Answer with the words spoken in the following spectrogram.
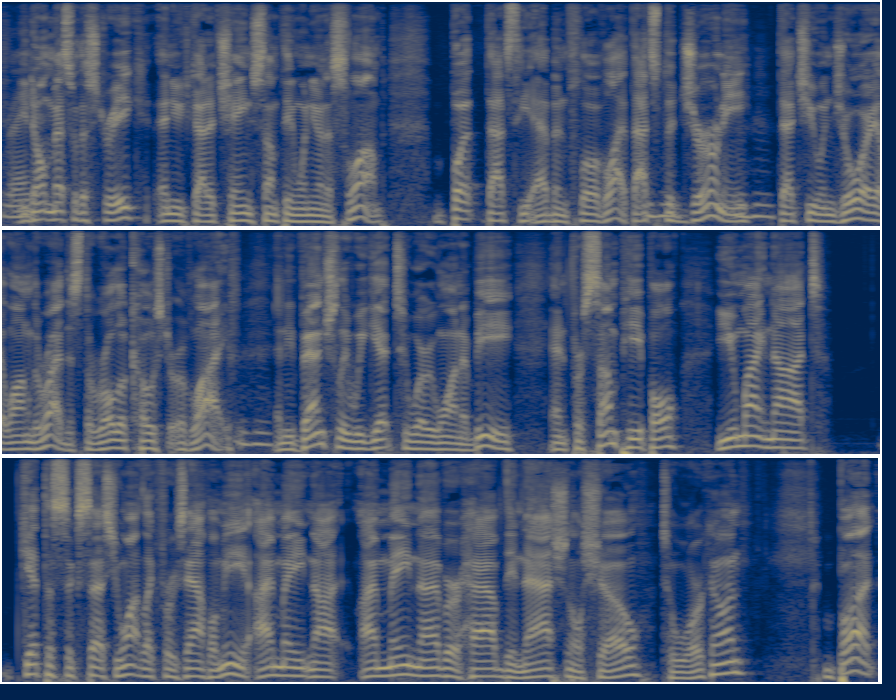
You don't mess with a streak and you've got to change something when you're in a slump. But that's the ebb and flow of life. That's the mm-hmm. journey mm-hmm. that you enjoy along the ride. That's the roller coaster of life. Mm-hmm. And eventually we get to where we want to be. And for some people, you might not get the success you want. Like for example, me, I may not I may never have the national show to work on. But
